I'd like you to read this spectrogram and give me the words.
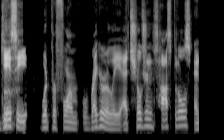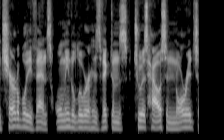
Gacy would perform regularly at children's hospitals and charitable events, only to lure his victims to his house in Norridge,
